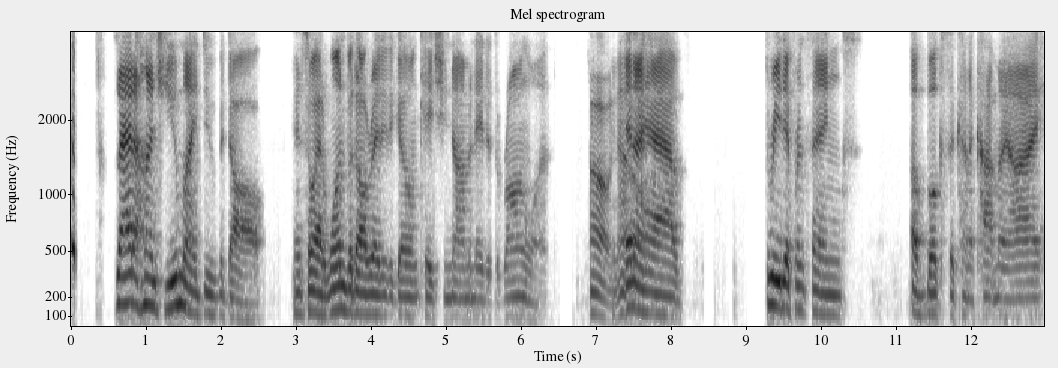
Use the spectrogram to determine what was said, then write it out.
Because I had a hunch you might do Vidal. And so I had one Vidal ready to go in case you nominated the wrong one. Oh, no. Then I have three different things of books that kind of caught my eye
